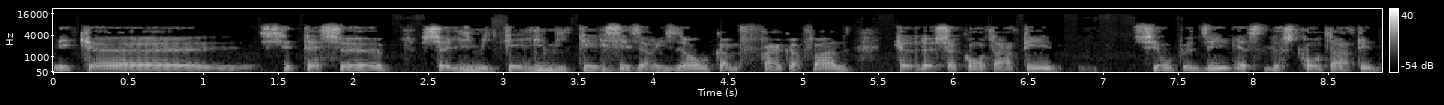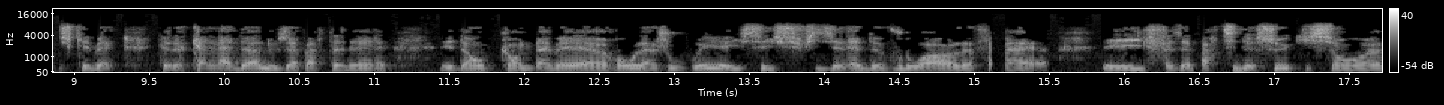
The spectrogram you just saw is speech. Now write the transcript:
et que euh, c'était se, se limiter, limiter ses horizons comme francophones, que de se contenter si on peut dire, de se contenter du Québec, que le Canada nous appartenait et donc qu'on avait un rôle à jouer. il suffisait de vouloir le faire et il faisait partie de ceux qui sont euh,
